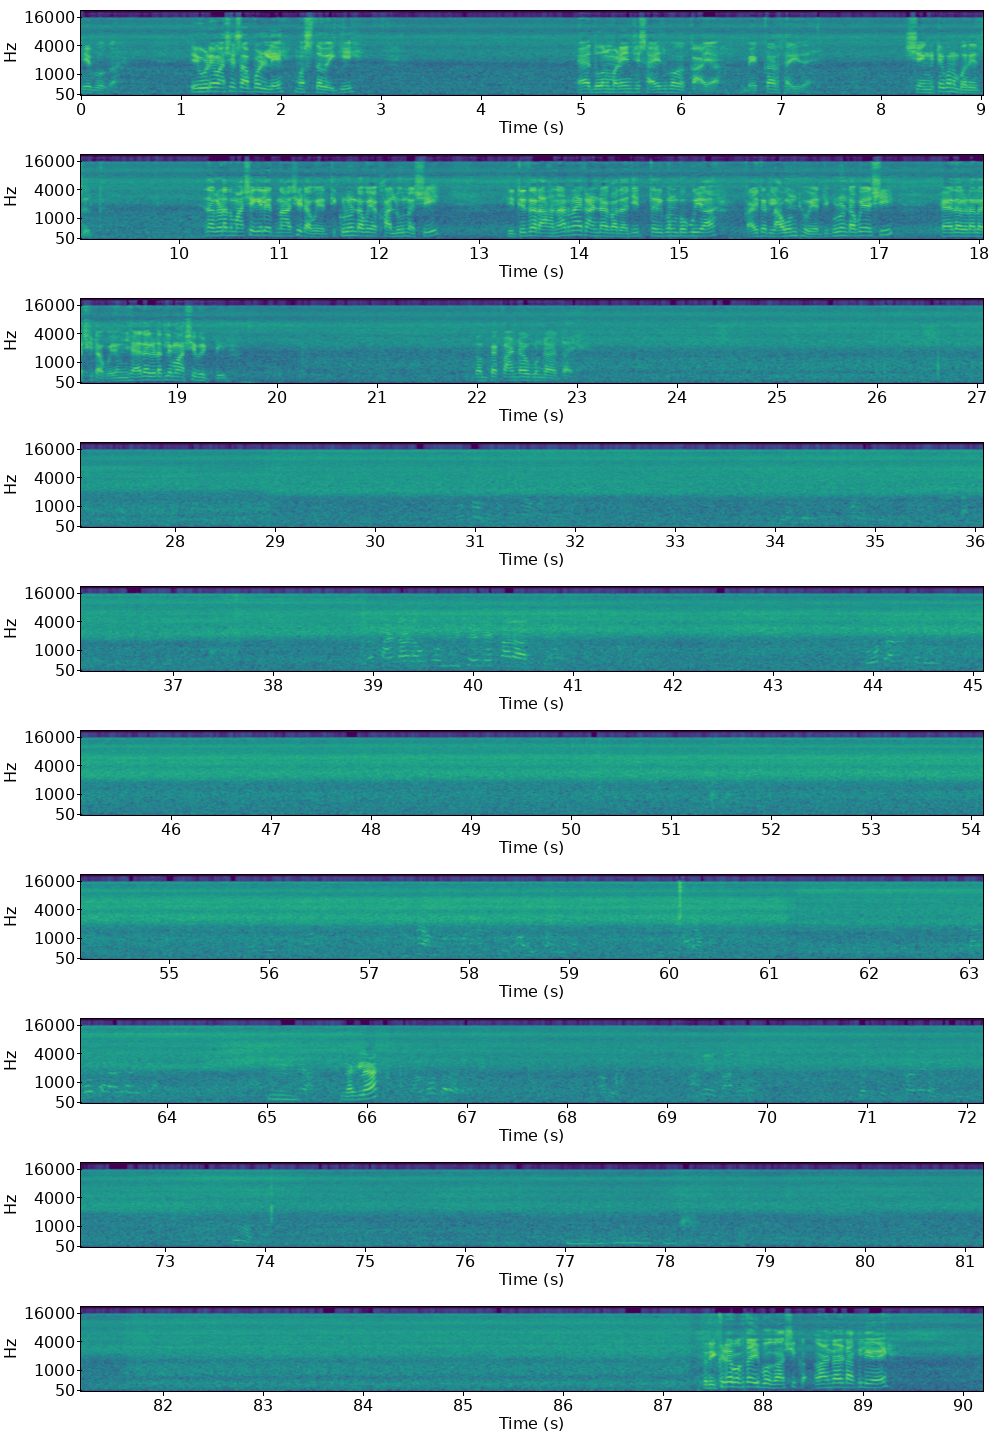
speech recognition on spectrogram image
हे बघा. एवढे मासे सापडले मस्तपैकी. या दोन मळ्यांची साईज बघा काय बेकार साईज आहे. शेंगटे पण बरेच आहेत. दगडात मासे गेलेत ना अशी टाकूया. तिकडून टाकूया खालून अशी. तिथे तर राहणार नाही कांडा कदाचित तरी पण बघूया. काहीतरी लावून ठेवूया. तिकडून टाकूया अशी ह्या दगडाला अशी टाकूया. म्हणजे ह्या दगडातले मासे भेटतील. गंप्या कांडा गुंडाळत आहे. लागला? तर इकडे बघता ही बघा अशी गांडा टाकली आहे.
